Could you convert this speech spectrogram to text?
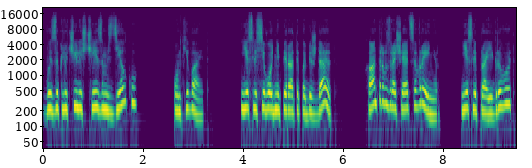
«Вы заключили с Чейзом сделку?» Он кивает. «Если сегодня пираты побеждают, Хантер возвращается в Рейнер. Если проигрывают,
